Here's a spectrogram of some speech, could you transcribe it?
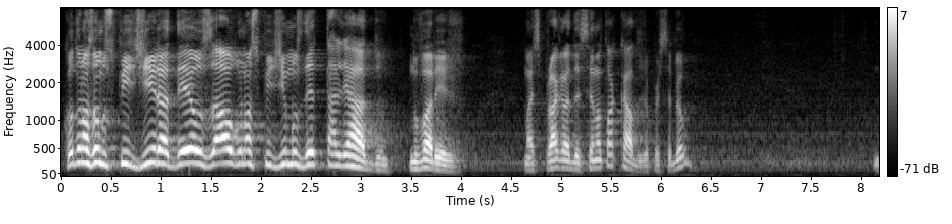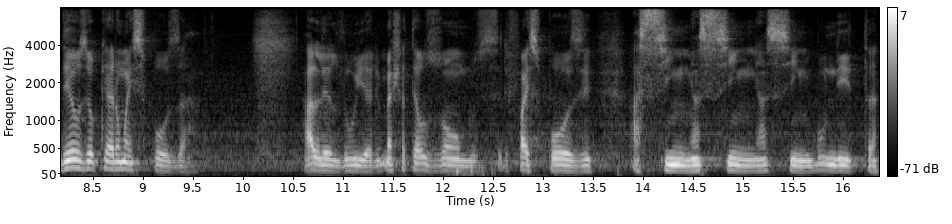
Quando nós vamos pedir a Deus algo, nós pedimos detalhado no varejo. Mas para agradecer no atacado, já percebeu? Deus, eu quero uma esposa. Aleluia. Ele mexe até os ombros, ele faz pose assim, assim, assim, bonita,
